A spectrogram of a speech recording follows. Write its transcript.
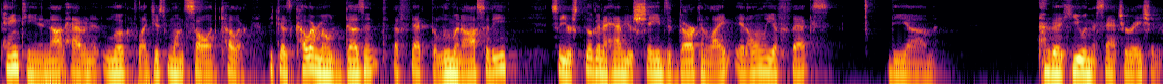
painting and not having it look like just one solid color because color mode doesn't affect the luminosity. So you're still going to have your shades of dark and light. It only affects the, um, the hue and the saturation.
